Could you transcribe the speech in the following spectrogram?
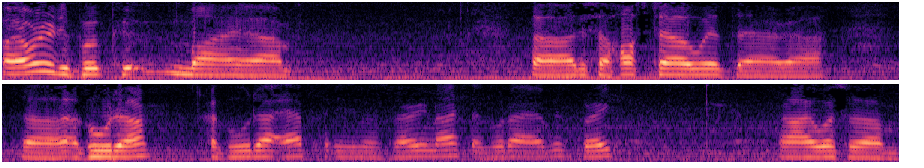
I already booked my um, uh, this a hostel with uh, Agoda Agoda app. It was very nice. Agoda app is great. I was um,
